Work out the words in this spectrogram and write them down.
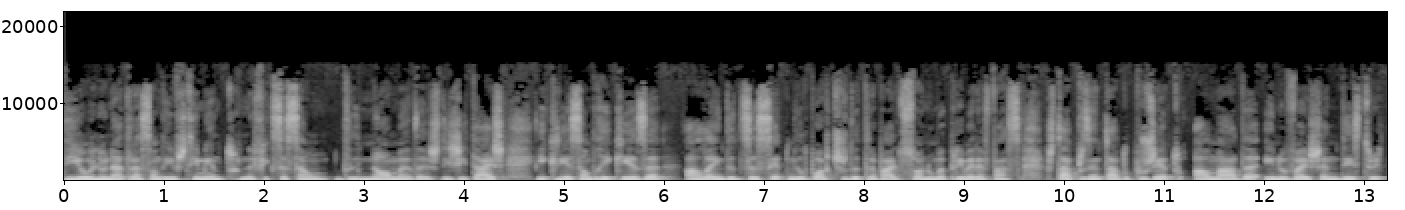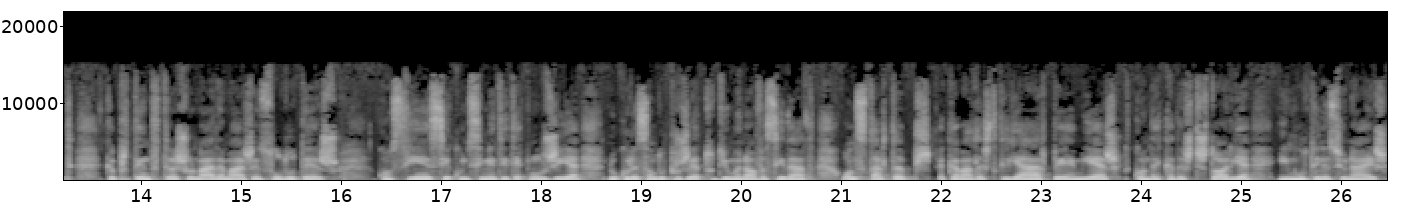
De olho na atração de investimento, na fixação de nómadas digitais e criação de riqueza, além de 17 mil postos de trabalho só numa primeira fase, está apresentado o projeto Almada Innovation District, que pretende transformar a margem sul do Tejo, com ciência, conhecimento e tecnologia, no coração do projeto de uma nova cidade, onde startups acabadas de criar, PMEs, com décadas de história e multinacionais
